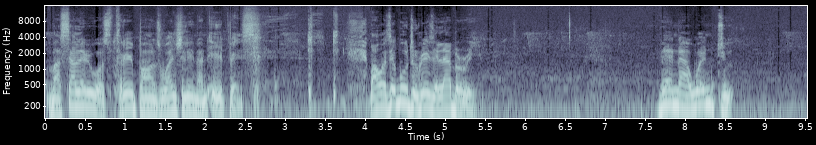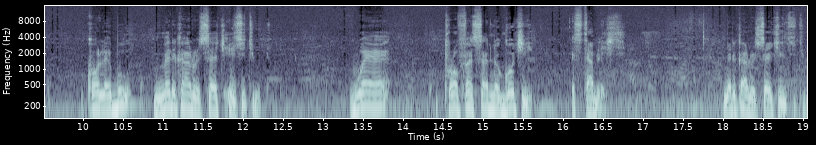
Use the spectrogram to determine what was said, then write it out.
My salary was three pounds, one shilling and eight pence. but I was able to raise a library. Then I went to Korle Bu Medical Research Institute where Professor Noguchi established Medical Research Institute.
